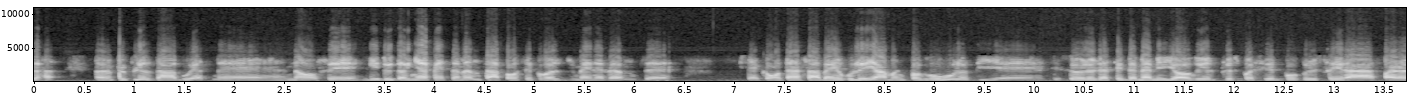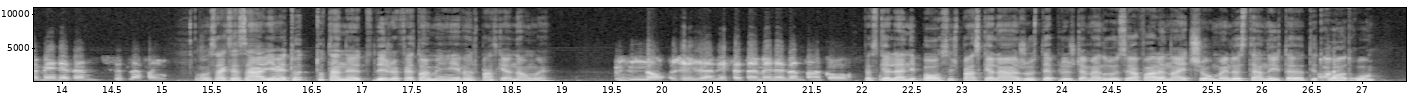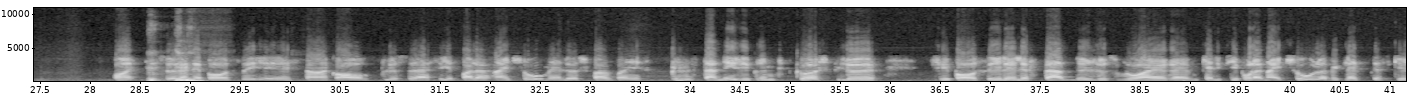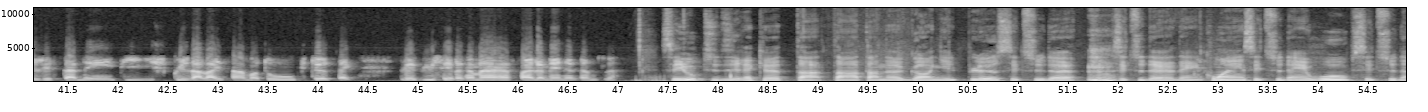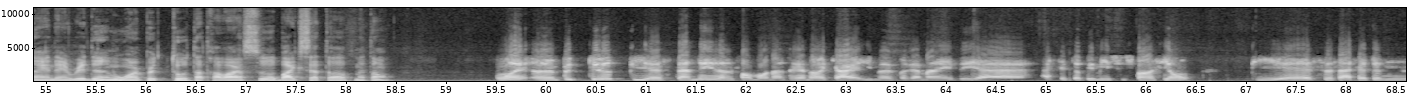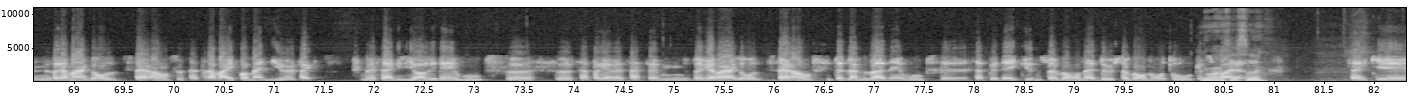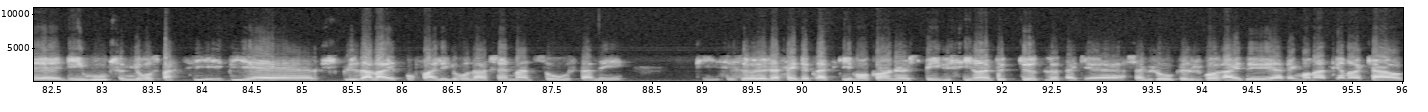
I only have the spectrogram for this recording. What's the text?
un peu plus dans la boîte, mais non, c'est les deux dernières fins de semaine, ça a passé proche du main event. Euh, j'étais content, ça a bien roulé, il en manque pas gros, là, puis euh, c'est ça, là, j'essaie de m'améliorer le plus possible pour réussir à faire un main event d'ici la fin. On sait que ça s'en vient, mais toi, toi t'en as-tu déjà fait un main event? Je pense que non, hein? Non, j'ai jamais fait un main event encore. Parce que l'année passée, je pense que l'enjeu, c'était plus justement de réussir à faire le night show, mais là, cette année, t'es 3 en 3. Oui, c'est ça. L'année passée, euh, c'était encore plus essayer de faire le night show, mais là, je pense bien, cette année, j'ai pris une petite coche, puis là, j'ai passé le, stade de juste vouloir euh, me qualifier pour le night show, avec la vitesse que j'ai cette année, puis je suis plus à l'aise en moto, puis tout. Fait le but, c'est vraiment faire le main event. Là. C'est où que tu dirais que t'en, t'en, as gagné le plus? C'est-tu, de, c'est-tu d'un coin? C'est-tu d'un whoop? C'est-tu d'un, d'un rhythm? Ou un peu de tout à travers ça? Bike setup, mettons? Oui, un peu de tout. Puis euh, cette année, dans le fond, mon entraîneur Kyle, il m'a vraiment aidé à, à setuper mes suspensions. Puis euh, ça, ça a fait une, vraiment grosse différence. Ça, ça travaille pas mal mieux. Fait que je me suis amélioré d'un whoops, ça, ça, ça, ça fait vraiment une grosse différence. Si tu as de la misère d'un whoops, ça peut être qu'une seconde à deux secondes autour que ouais, c'est ça. Fait que euh, les whoops, c'est une grosse partie. Puis euh, je suis plus à l'aise pour faire les gros enchaînements de saut cette année. Puis c'est ça, j'essaie de pratiquer mon corner speed aussi, là, un peu de tout. Là, fait que euh, chaque jour que je vais rider avec mon entraîneur Carl,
